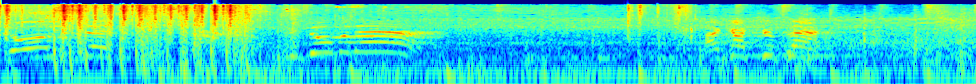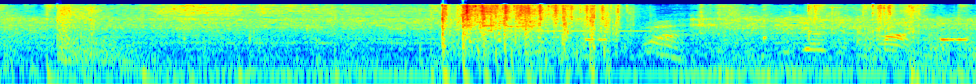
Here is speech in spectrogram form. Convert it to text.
Dawes said... He's over there! I got your back! Mendoza, come on.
